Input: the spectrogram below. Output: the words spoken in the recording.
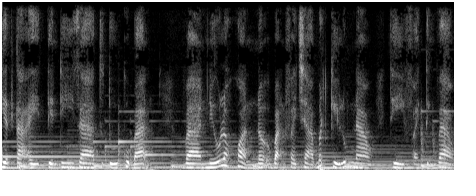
Hiện tại tiền đi ra từ túi của bạn và nếu là khoản nợ bạn phải trả bất kỳ lúc nào thì phải tính vào.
